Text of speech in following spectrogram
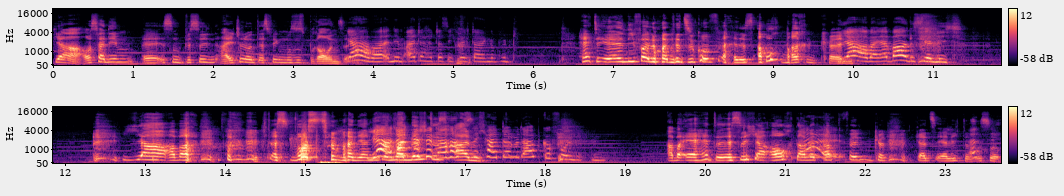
Ja, außerdem äh, ist ein bisschen eitel und deswegen muss es braun sein. Ja, aber in dem Alter hat er sich vielleicht daran gewöhnt. Hätte er in die verlorene Zukunft alles auch machen können. Ja, aber er war das ja nicht. Ja, aber das wusste man ja nicht Ja, und man danke nimmt schön, es er hat an. sich halt damit abgefunden. Aber er hätte es sicher auch damit Nein. abfinden können. Ganz ehrlich, das Hat ist sich, so.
